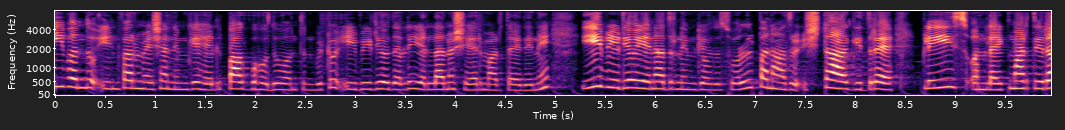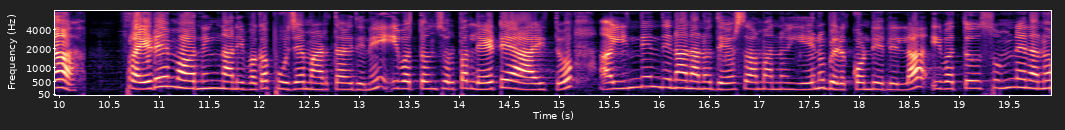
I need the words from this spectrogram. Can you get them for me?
ಈ ಒಂದು ಇನ್ಫಾರ್ಮೇಷನ್ ನಿಮಗೆ ಹೆಲ್ಪ್ ಆಗಬಹುದು ಅಂತಂದ್ಬಿಟ್ಟು ಈ ವಿಡಿಯೋದಲ್ಲಿ ಎಲ್ಲನೂ ಶೇರ್ ಮಾಡ್ತಾ ಇದ್ದೀನಿ. ಈ ವಿಡಿಯೋ ಏನಾದರೂ ನಿಮಗೆ ಒಂದು ಸ್ವಲ್ಪನಾದರೂ ಇಷ್ಟ ಆಗಿದ್ದರೆ ಪ್ಲೀಸ್ ಒಂದು ಲೈಕ್ ಮಾಡ್ತೀರಾ? ಫ್ರೈಡೇ ಮಾರ್ನಿಂಗ್ ನಾನು ಇವಾಗ ಪೂಜೆ ಮಾಡ್ತಾ ಇದ್ದೀನಿ. ಇವತ್ತೊಂದು ಸ್ವಲ್ಪ ಲೇಟೇ ಆಯಿತು. ಹಿಂದಿನ ದಿನ ನಾನು ದೇವ್ರ ಸಾಮಾನು ಏನು ಬೆಳ್ಕೊಂಡಿರಲಿಲ್ಲ. ಇವತ್ತು ಸುಮ್ಮನೆ ನಾನು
